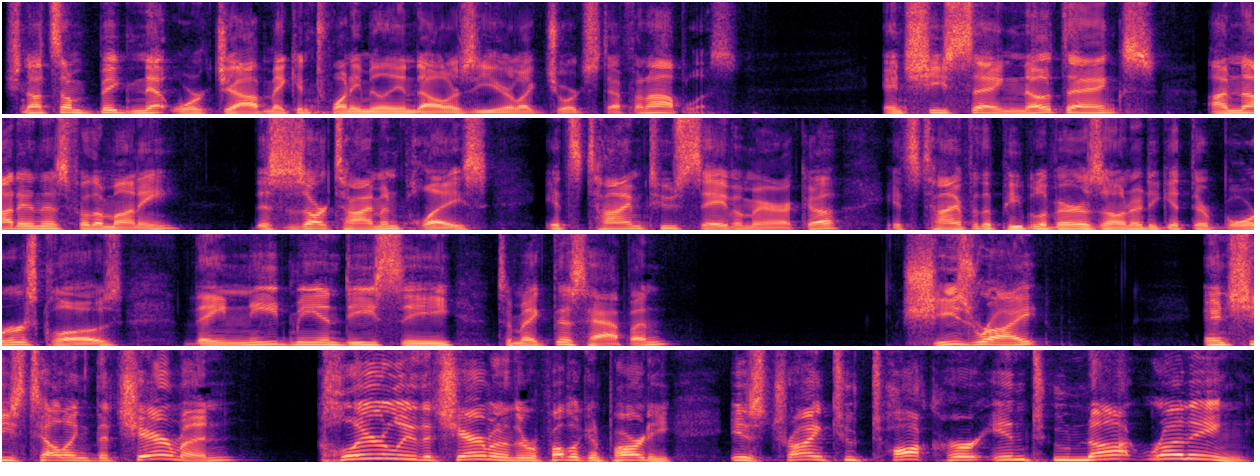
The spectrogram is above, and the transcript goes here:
She's not some big network job making $20 million a year like George Stephanopoulos. And she's saying, no thanks. I'm not in this for the money. This is our time and place. It's time to save America. It's time for the people of Arizona to get their borders closed. They need me in DC to make this happen. She's right. And she's telling the chairman, clearly the chairman of the Republican Party, is trying to talk her into not running.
